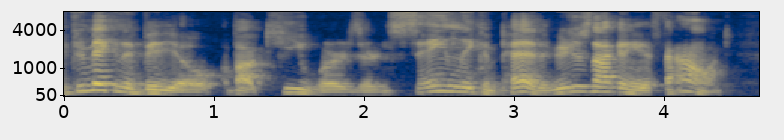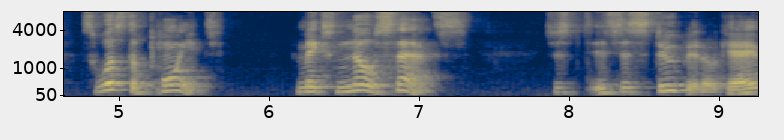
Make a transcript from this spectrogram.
if you're making a video about keywords that are insanely competitive, you're just not going to get found. So what's the point? It makes no sense. Just it's just stupid, okay?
